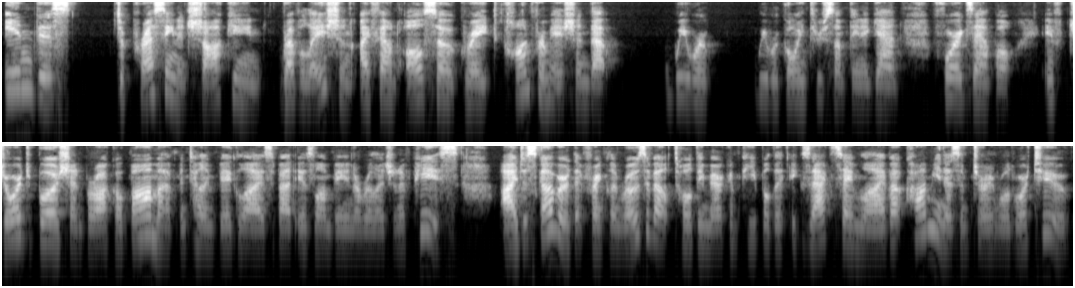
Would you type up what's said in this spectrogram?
in this depressing and shocking revelation, I found also great confirmation that we were we were going through something again. For example, if George Bush and Barack Obama have been telling big lies about Islam being a religion of peace, I discovered that Franklin Roosevelt told the American people the exact same lie about communism during World War II.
